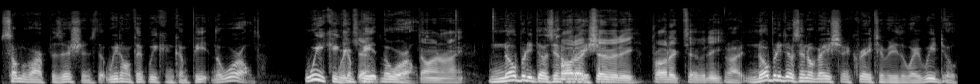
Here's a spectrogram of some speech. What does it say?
some of our positions that we don't think we can compete in the world. We can We compete can. in the world. Darn right. Nobody does innovation. Productivity, productivity. Right. Nobody does innovation and creativity the way we do.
